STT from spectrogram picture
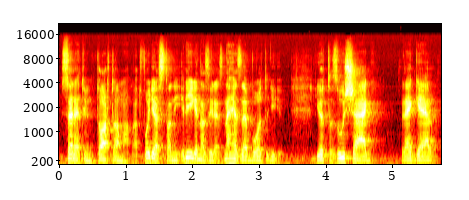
szeretünk tartalmakat fogyasztani. Régen azért ez nehezebb volt, hogy jött az újság, reggel,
